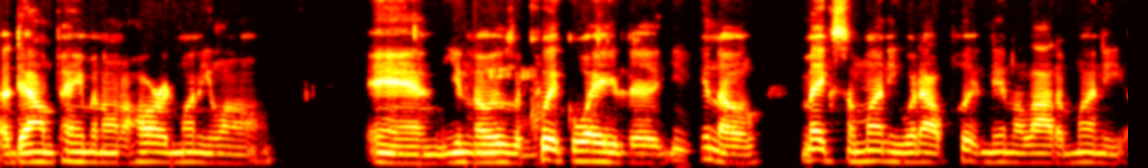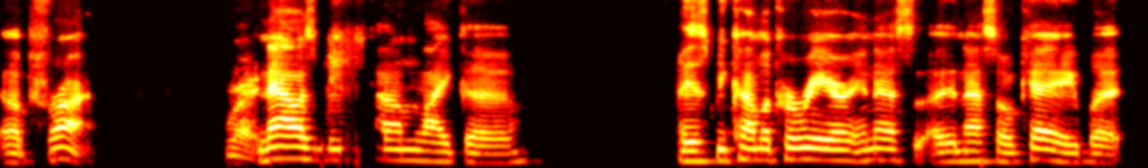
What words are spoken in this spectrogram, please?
a down payment on a hard money loan. And you know, it was a hmm quick way to you know make some money without putting in a lot of money up front. Right. Now it's become like a it's become a career and that's and that's okay but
